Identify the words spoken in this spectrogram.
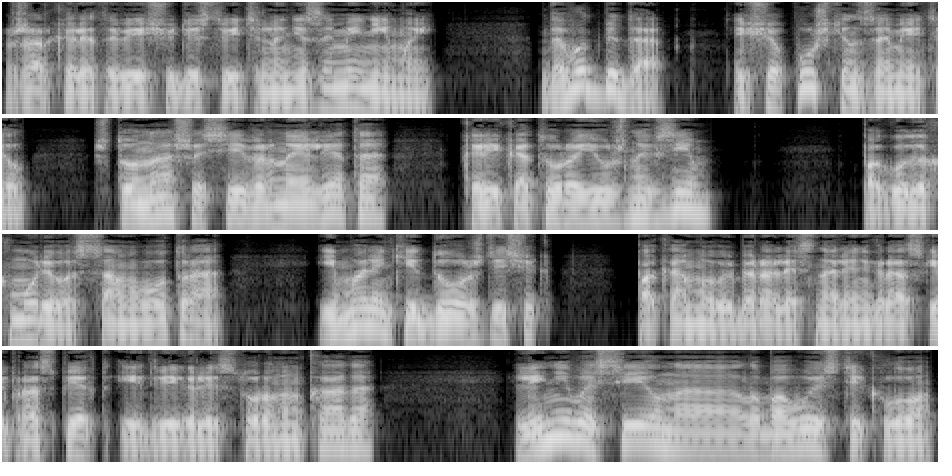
жаркое лето вещью действительно незаменимой. Да вот беда, еще Пушкин заметил, что наше северное лето — карикатура южных зим. Погода хмурилась с самого утра, и маленький дождичек, пока мы выбирались на Ленинградский проспект и двигались в сторону МКАДа, лениво сеял на лобовое стекло,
